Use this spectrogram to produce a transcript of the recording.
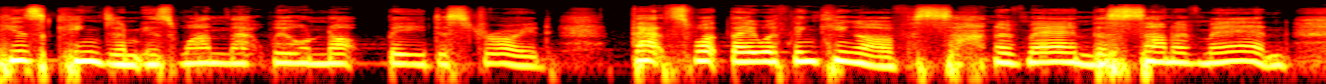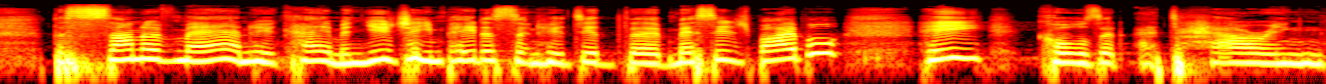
His kingdom is one that will not be destroyed. That's what they were thinking of Son of Man, the Son of Man, the Son of Man who came. And Eugene Peterson, who did the Message Bible, he calls it a towering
